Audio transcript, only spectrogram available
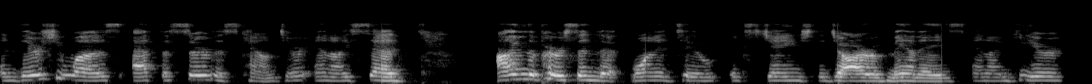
And there she was at the service counter. And I said, I'm the person that wanted to exchange the jar of mayonnaise, and I'm here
